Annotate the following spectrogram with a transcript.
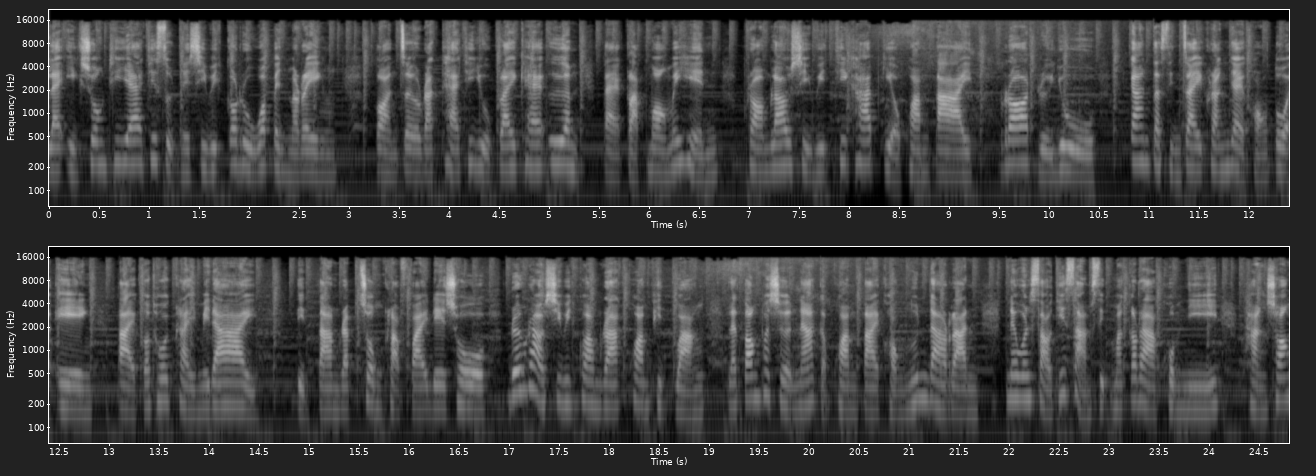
และอีกช่วงที่แย่ที่สุดในชีวิตก็รู้ว่าเป็นมะเร็ง ก่อนเจอรักแท้ที่อยู่ใกล้แค่เอื้อม แต่กลับมองไม่เห็น พร้อมเล่าชีวิตที่คาบเกี่ยวความตาย รอดหรืออยู่ การตัดสินใจครั้งใหญ่ของตัวเอง ตายก็โทษใครไม่ได้ ติดตามรับชมคลับไฟเดโชเรื่องราวชีวิตความรักความผิดหวัง และต้องเผชิญหน้ากับความตายของนุ่นดารัน ในวันเสาร์ที่ 30 มกราคมนี้ ทางช่อง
